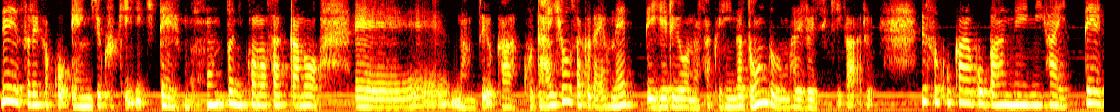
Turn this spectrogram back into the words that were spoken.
でそれがこう円熟期に来てもう本当にこの作家の、えー、なんというかこう代表作だよねって言えるような作品がどんどん生まれる時期がある。でそこからこう晩年に入って、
